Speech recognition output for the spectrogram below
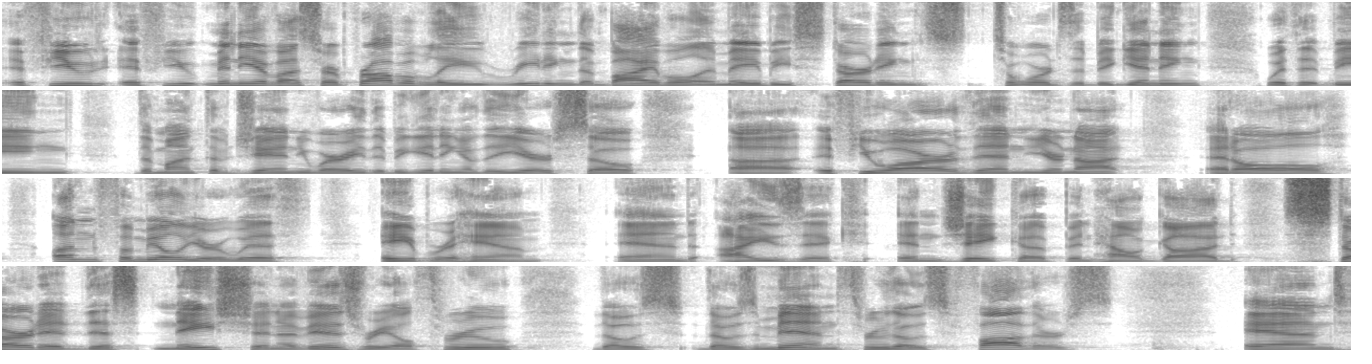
if you, if you, many of us are probably reading the Bible and maybe starting towards the beginning with it being the month of January, the beginning of the year. So uh, if you are, then you're not at all unfamiliar with Abraham and Isaac and Jacob and how God started this nation of Israel through those, those men, through those fathers. And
